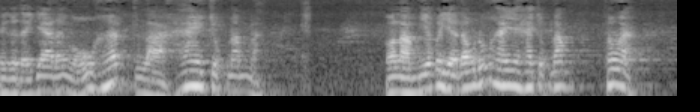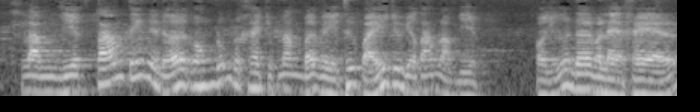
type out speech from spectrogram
thì người tại gia đã ngủ hết là hai chục năm mà còn làm việc bây giờ đâu đúng hai hai chục năm không à làm việc 8 tiếng đi nữa cũng không đúng được hai chục năm bởi vì thứ bảy chủ nhật ta không làm việc. Còn những cái nơi mà lè phè đó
